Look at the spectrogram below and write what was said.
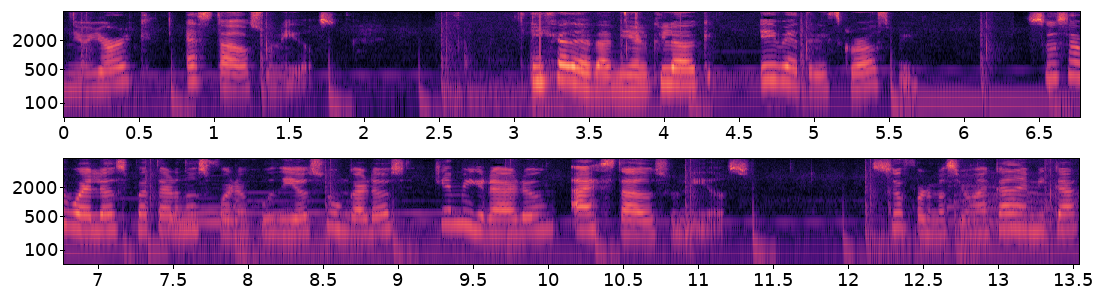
New York, Estados Unidos. Hija de Daniel Gluck y Beatrice Crosby. Sus abuelos paternos fueron judíos húngaros que emigraron a Estados Unidos. Su formación académica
